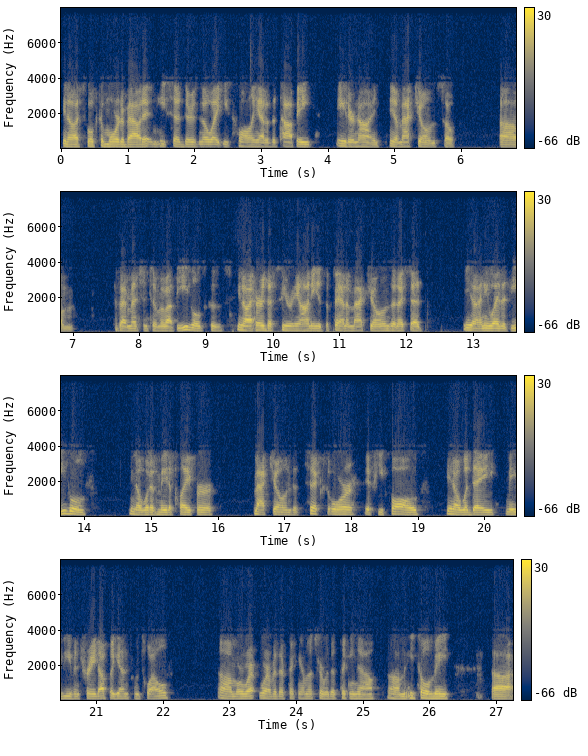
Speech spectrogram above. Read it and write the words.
you know, I spoke to Mort about it, and he said there's no way he's falling out of the top eight, eight or nine. You know, Mac Jones. So, um, because I mentioned to him about the Eagles, because you know I heard that Sirianni is a fan of Mac Jones, and I said, you know, any way that the Eagles, you know, would have made a play for Mac Jones at six, or if he falls, you know, would they maybe even trade up again from twelve? um, or where, wherever they're picking. I'm not sure where they're picking now. Um, he told me uh,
